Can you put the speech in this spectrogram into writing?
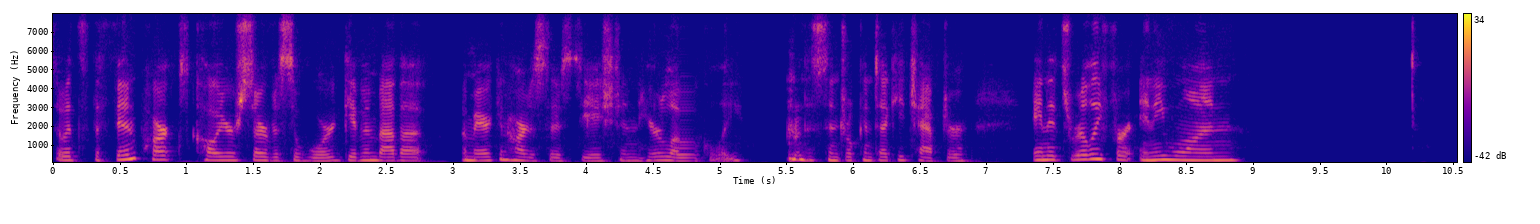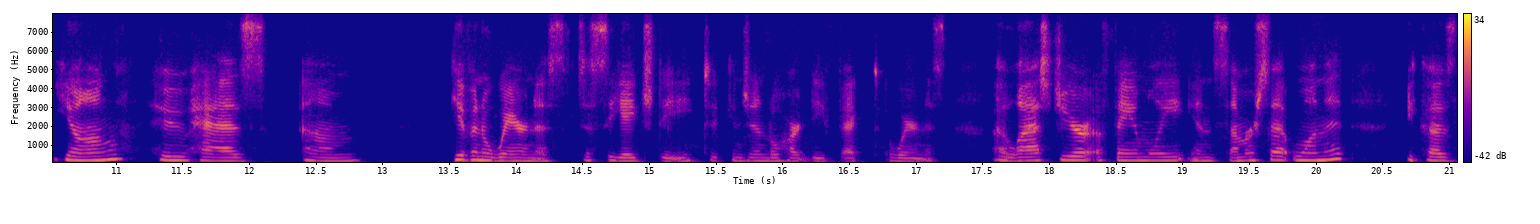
So it's the Finn Parks Collier Service Award given by the American Heart Association here locally, the Central Kentucky chapter, and it's really for anyone young who has um, given awareness to CHD, to congenital heart defect awareness. Uh, last year, a family in Somerset won it because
